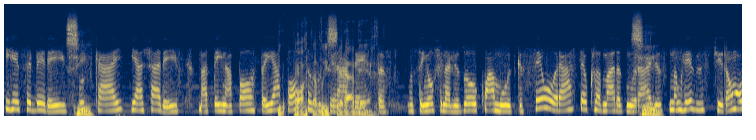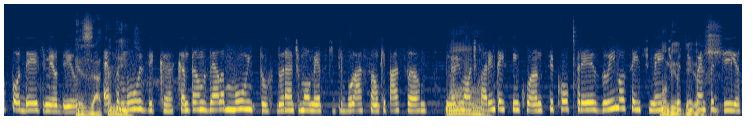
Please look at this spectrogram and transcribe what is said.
e recebereis, Sim. buscai e achareis, batei na porta e a A porta, porta vos será aberta. O Senhor finalizou com a música: Se eu orar, se eu clamar as muralhas, não resistirão ao poder de meu Deus. Exatamente. Essa música, cantamos ela muito durante o momento de tribulação que passamos. Meu Oh. irmão de 45 anos ficou preso inocentemente Oh, por 50 Deus. dias,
